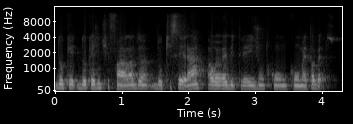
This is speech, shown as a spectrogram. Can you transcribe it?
do que, do que a gente fala do, do que será a Web 3 junto com, com o metaverso.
